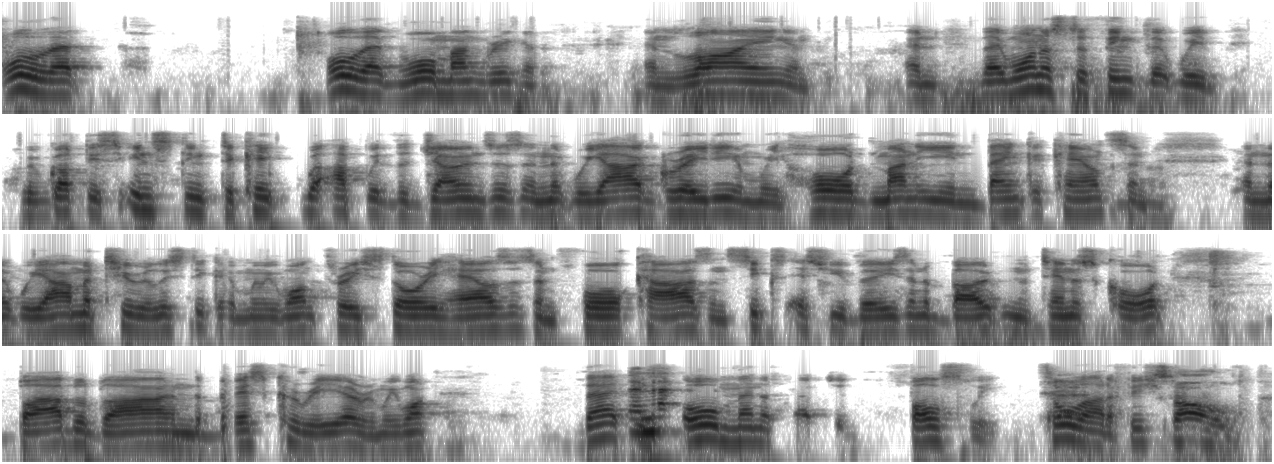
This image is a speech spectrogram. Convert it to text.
All of that, all of that warmongering and, and lying and and they want us to think that we we've got this instinct to keep up with the Joneses and that we are greedy and we hoard money in bank accounts and, mm-hmm. and that we are materialistic and we want three story houses and four cars and six SUVs and a boat and a tennis court, blah blah blah, and the best career and we want that And is that- all manufactured falsely. It's all Yeah. artificial. Sold.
